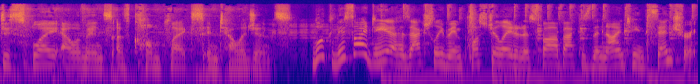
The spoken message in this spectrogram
display elements of complex intelligence. Look, this idea has actually been postulated as far back as the 19th century.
